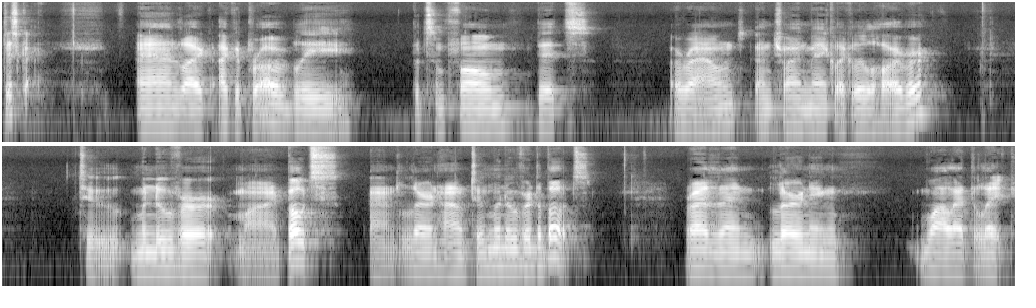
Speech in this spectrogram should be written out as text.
this guy, and like I could probably put some foam bits around and try and make like a little harbor to maneuver my boats and learn how to maneuver the boats rather than learning while at the lake.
